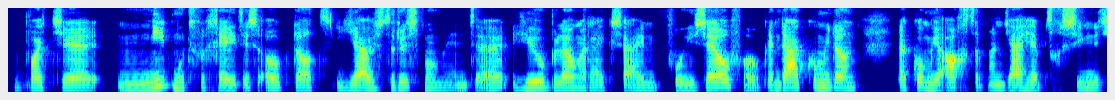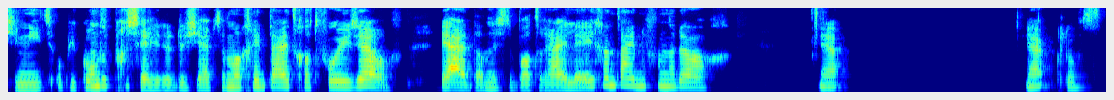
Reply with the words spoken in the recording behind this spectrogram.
wat je niet moet vergeten is ook dat juist rustmomenten heel belangrijk zijn voor jezelf ook. En daar kom je dan daar kom je achter, want jij hebt gezien dat je niet op je kont hebt gezeten. Dus je hebt helemaal geen tijd gehad voor jezelf. Ja, dan is de batterij leeg aan het einde van de dag. Ja, ja klopt.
